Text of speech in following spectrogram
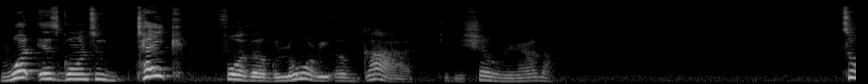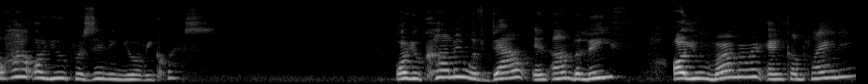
what is going to take for the glory of God to be shown in our lives. So, how are you presenting your requests? Are you coming with doubt and unbelief? Are you murmuring and complaining?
